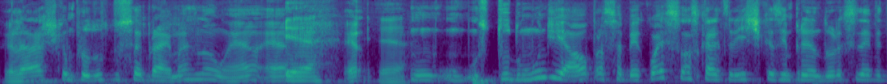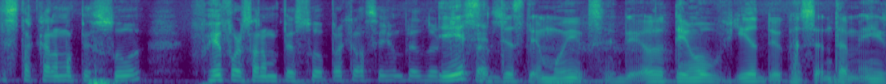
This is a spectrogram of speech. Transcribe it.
A galera acha que é um produto do Sebrae, mas não. É, é, É, é é. Um, um estudo mundial para saber quais são as características empreendedoras que você deve destacar numa pessoa, reforçar numa pessoa para que ela seja um empreendedor de Esse sucesso. testemunho que eu tenho ouvido que você também.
